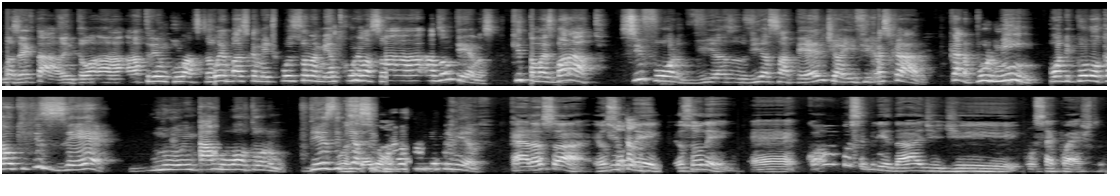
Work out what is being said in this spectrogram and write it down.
Mas é que tá. Então a, a triangulação é basicamente posicionamento com relação às antenas, que tá mais barato. Se for via, via satélite, aí fica mais caro. Cara, por mim, pode colocar o que quiser no, em carro autônomo, desde que a Você não. segurança venha primeiro. Cara, olha só, eu sou Então- leigo, eu sou leigo. É, qual a possibilidade de um sequestro?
